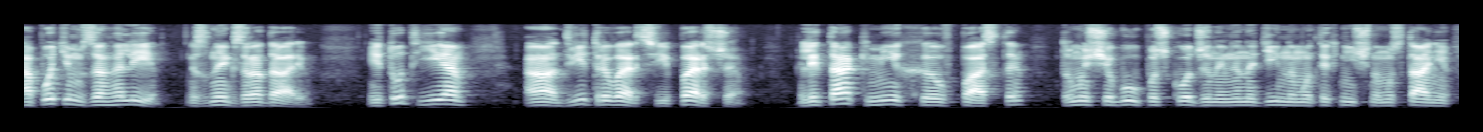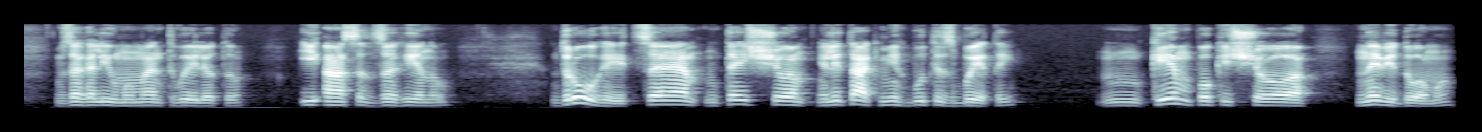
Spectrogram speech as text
а потім взагалі зник з радарів. І тут є дві-три версії. Перше, літак міг впасти, тому що був пошкоджений в ненадійному технічному стані взагалі в момент вильоту, і Асад загинув. Другий це те, що літак міг бути збитий. Ким поки що невідомо.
